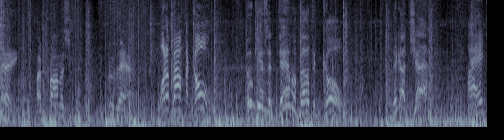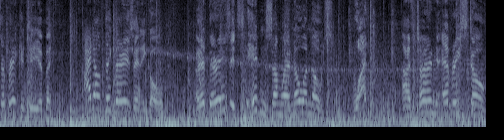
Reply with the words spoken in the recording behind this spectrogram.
Hey, I promise you that. What about the gold? Who gives a damn about the gold? They got Jack. I hate to break it to you, but I don't think there is any gold. Or if there is, it's hidden somewhere no one knows. What? I've turned every stone.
